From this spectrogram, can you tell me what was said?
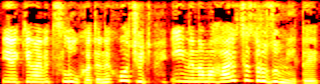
які навіть слухати не хочуть і не намагаються зрозуміти.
